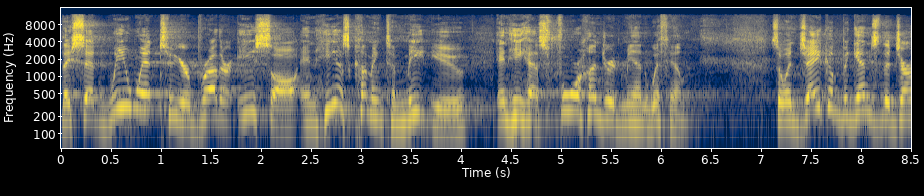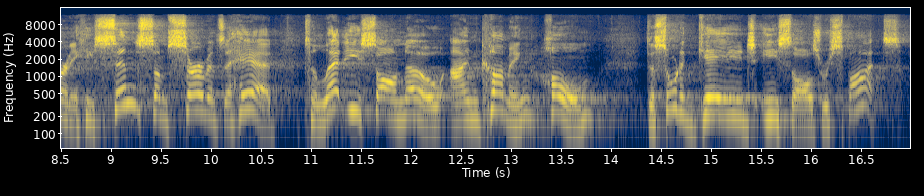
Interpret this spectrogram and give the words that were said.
they said, We went to your brother Esau, and he is coming to meet you, and he has 400 men with him. So when Jacob begins the journey, he sends some servants ahead to let Esau know, I'm coming home, to sort of gauge Esau's response.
